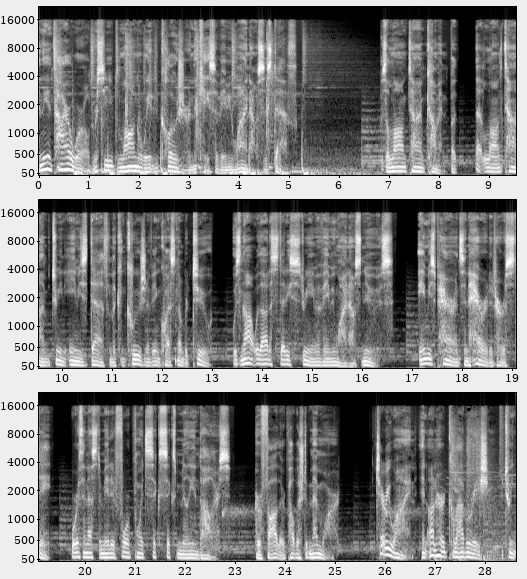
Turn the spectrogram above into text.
and the entire world received long awaited closure in the case of Amy Winehouse's death. It was a long time coming, but that long time between Amy's death and the conclusion of inquest number two was not without a steady stream of Amy Winehouse news. Amy's parents inherited her estate, worth an estimated $4.66 million. Her father published a memoir, Cherry Wine, an unheard collaboration between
